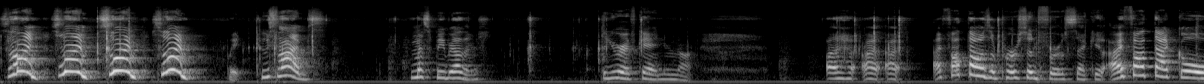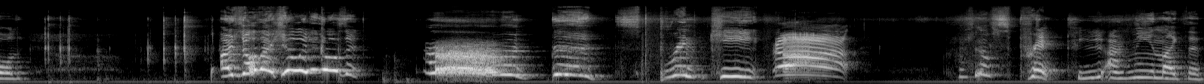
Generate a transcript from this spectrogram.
Slime! Slime! Slime! Slime! Wait, two slimes. You must be brothers. But you're AFK and you're not. I, I, I, I thought that was a person for a second. I thought that gold... I saw that kill and he knows it! the sprint key. Ah! There's no sprint key. I mean like the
